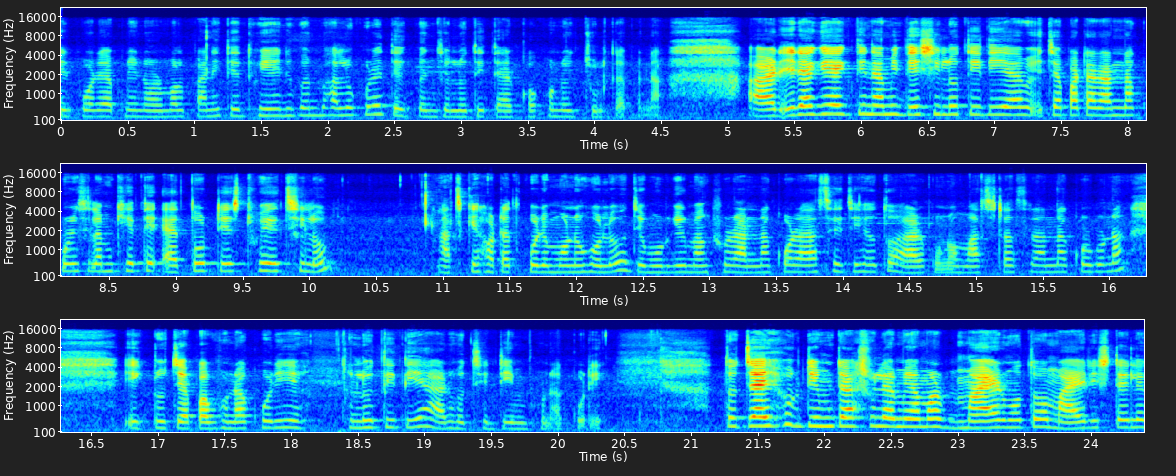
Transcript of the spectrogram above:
এরপরে আপনি নর্মাল পানিতে ধুয়ে নেবেন ভালো করে। দেখবেন যে লতিতে আর কখনোই চুলকাবে না। আর এর আগে একদিন আমি দেশি লতি দিয়ে চাপাটা রান্না করেছিলাম, খেতে এত টেস্ট হয়েছিল। আজকে হঠাৎ করে মনে হলো যে মুরগির মাংস রান্না করা আছে যেহেতু, আর কোনো মাছ টাছ রান্না করব না। একটু চাপা ভুনা করি লতি দিয়ে আর হচ্ছে ডিম ভুনা করি। তো যাই হোক, ডিমটা আসলে আমি আমার মায়ের মতো, মায়ের স্টাইলে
